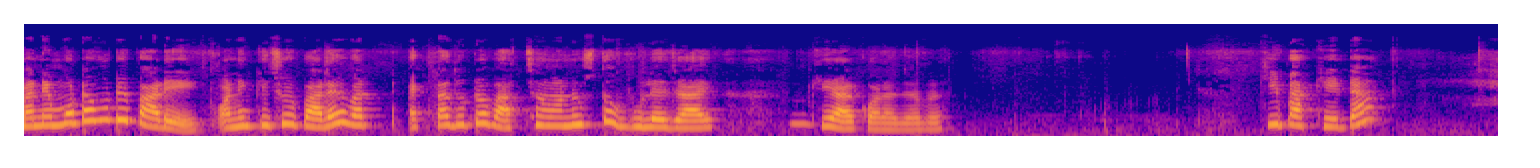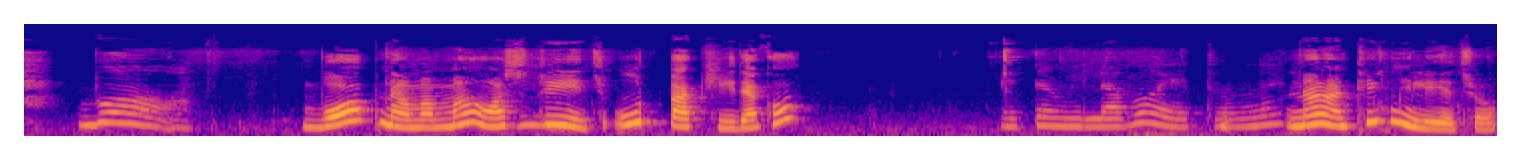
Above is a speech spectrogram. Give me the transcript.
মানে মোটামুটি পারে। অনেক কিছুই পারে বাট একটা দুটো বাচ্চা মানুষ তো ভুলে যায়। কি আর করা যাবে? কি পাখি এটা? বস বক না মাম্মা অস্ট্রিচ উট পাখি দেখো। না ঠিক মিলিয়েছো।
